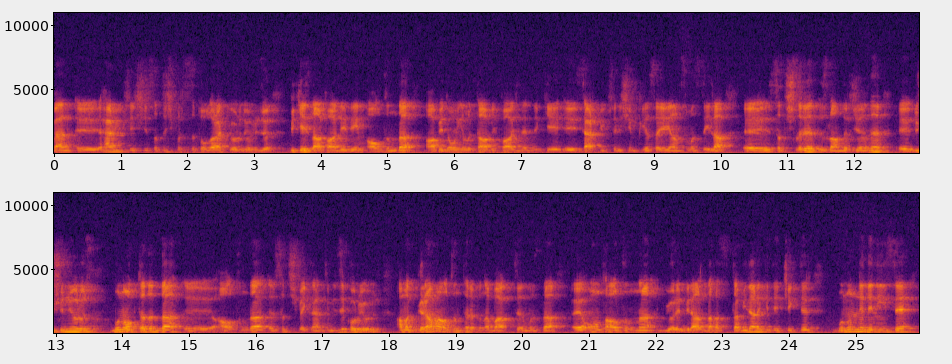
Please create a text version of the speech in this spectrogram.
ben e, her yükselişi satış fırsatı olarak gördüğümüzü bir kez daha ifade edeyim. Altında ABD 10 yıllık tahvil faizlerindeki e, sert yükselişin piyasaya yansımasıyla e, satışları hızlandıracağını e, düşünüyoruz. Bu noktada da e, altında e, satış beklentimizi koruyoruz. Ama gram altın tarafına baktığımızda e, ons altınına göre biraz daha stabil hareket edecektir. Bunun nedeni ise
